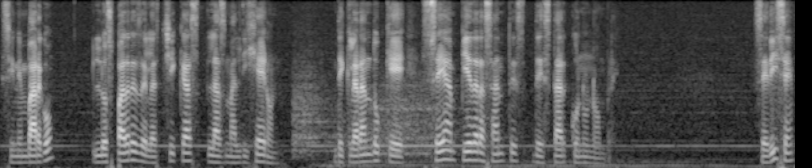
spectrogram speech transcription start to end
Sin embargo, los padres de las chicas las maldijeron, declarando que sean piedras antes de estar con un hombre. Se dice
